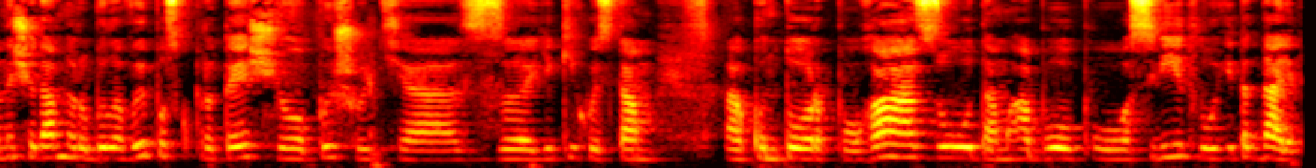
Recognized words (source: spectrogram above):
е, нещодавно робила випуск про те, що пишуть е, з якихось там е, контор по газу там або по світлу і так далі.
